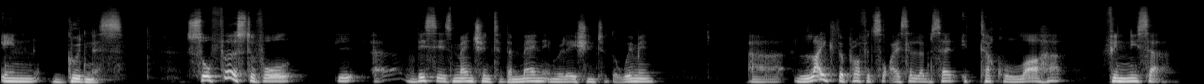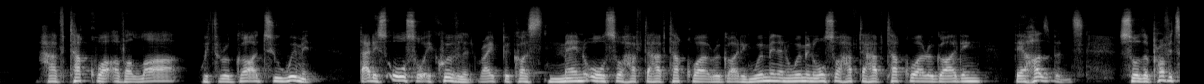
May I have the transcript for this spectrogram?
in goodness. So, first of all, uh, this is mentioned to the men in relation to the women. Uh, like the Prophet said, ittaqullaha fin nisa, have taqwa of Allah with regard to women that is also equivalent, right? Because men also have to have taqwa regarding women, and women also have to have taqwa regarding their husbands. So the Prophet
